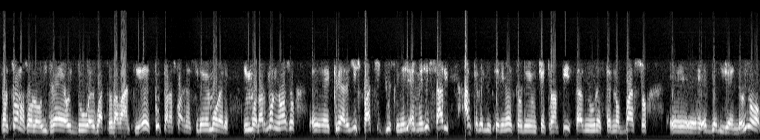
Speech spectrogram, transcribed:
non sono solo i tre o i due o i quattro davanti, è tutta la squadra che si deve muovere in modo armonioso e creare gli spazi giusti e necessari anche per l'inserimento di un centrocampista, di un esterno basso e, e via dicendo. Io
